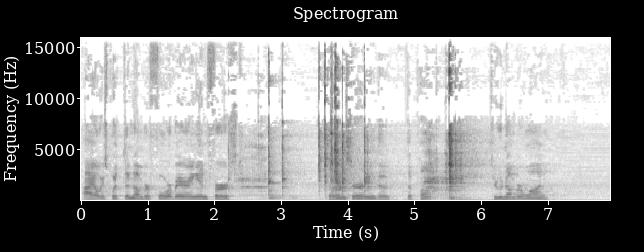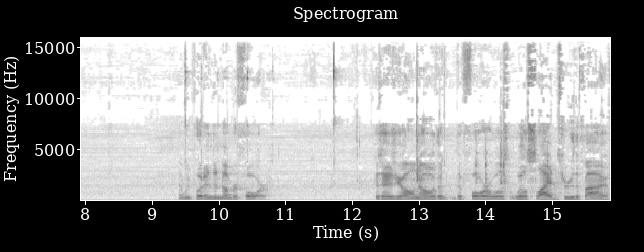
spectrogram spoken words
I always put the number four bearing in first. So inserting the, the pump through number one, and we put in the number four. Because as you all know, the, the four will, will slide through the five.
